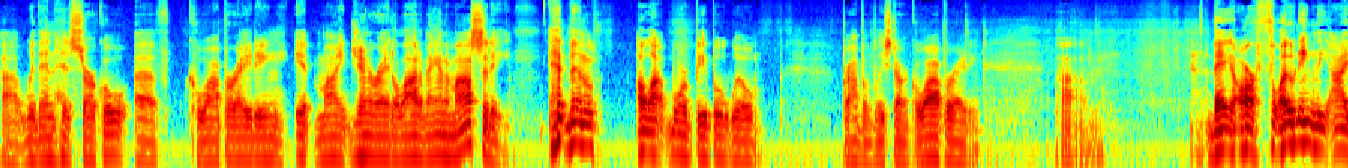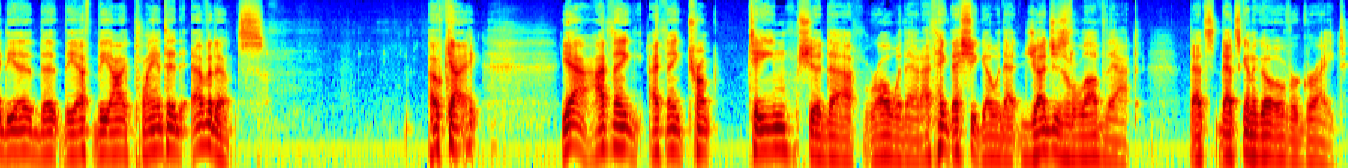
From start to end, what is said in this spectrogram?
uh, within his circle of cooperating, it might generate a lot of animosity. And then a lot more people will probably start cooperating. Um, they are floating the idea that the FBI planted evidence. Okay. Yeah, I think I think Trump team should uh, roll with that. I think they should go with that. Judges love that. That's that's going to go over great.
